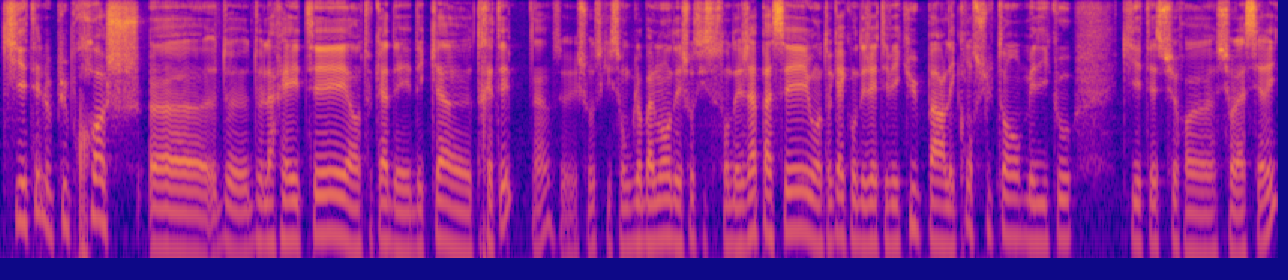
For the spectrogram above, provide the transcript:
qui était le plus proche euh, de, la réalité, en tout cas des, cas euh, traités. Hein, des choses qui sont globalement des choses qui se sont déjà passées, ou en tout cas qui ont déjà été vécues par les consultants médicaux qui étaient sur, euh, sur la série.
